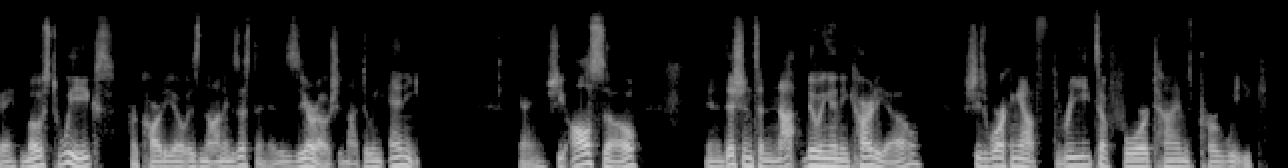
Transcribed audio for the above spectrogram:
Okay. Most weeks, her cardio is non existent, it is zero. She's not doing any. Okay. She also in addition to not doing any cardio, she's working out three to four times per week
